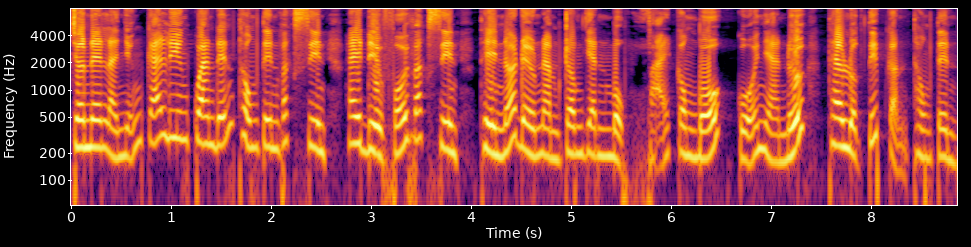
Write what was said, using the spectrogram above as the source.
Cho nên là những cái liên quan đến thông tin vaccine hay điều phối vaccine thì nó đều nằm trong danh mục phải công bố của nhà nước theo luật tiếp cận thông tin.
